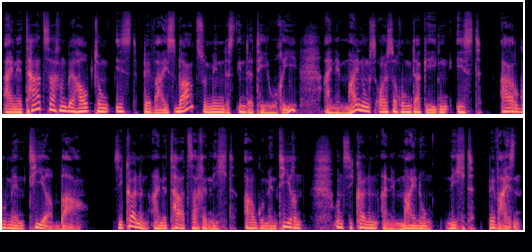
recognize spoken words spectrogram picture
Eine Tatsachenbehauptung ist beweisbar, zumindest in der Theorie. Eine Meinungsäußerung dagegen ist argumentierbar. Sie können eine Tatsache nicht argumentieren und Sie können eine Meinung nicht beweisen.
